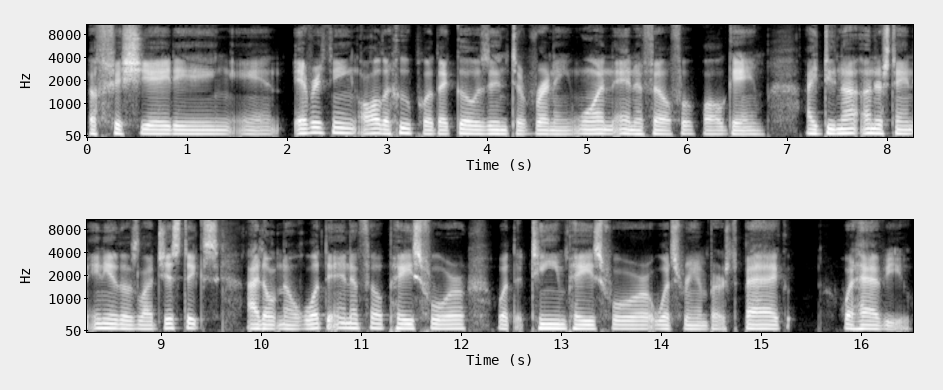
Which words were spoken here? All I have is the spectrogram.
officiating and everything, all the hoopla that goes into running one NFL football game. I do not understand any of those logistics. I don't know what the NFL pays for, what the team pays for, what's reimbursed back, what have you.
